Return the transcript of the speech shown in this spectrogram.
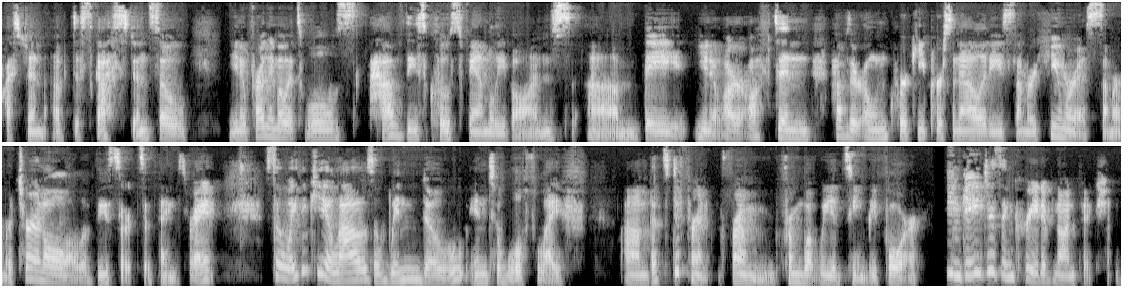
question of disgust and so you know, Farley Mowat's wolves have these close family bonds. Um, they, you know, are often have their own quirky personalities. Some are humorous, some are maternal, all of these sorts of things, right? So I think he allows a window into wolf life um, that's different from from what we had seen before. He engages in creative nonfiction,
